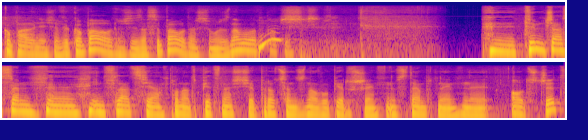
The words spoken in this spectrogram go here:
Kopalnie się wykopało, to się zasypało, teraz się może znowu No, odkopie. Tymczasem e, inflacja ponad 15%, znowu pierwszy wstępny e, odczyt,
